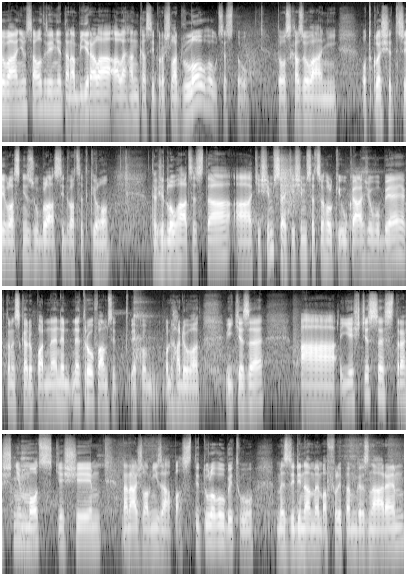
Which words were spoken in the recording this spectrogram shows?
schazováním samozřejmě, ta nabírala, ale Hanka si prošla dlouhou cestou toho schazování. Od kleše 3 vlastně zhubla asi 20 kg. Takže dlouhá cesta a těším se, těším se, co holky ukážou obě, jak to dneska dopadne. Netroufám si jako odhadovat vítěze. A ještě se strašně moc těším na náš hlavní zápas, titulovou bitvu mezi Dynamem a Filipem Grznárem.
